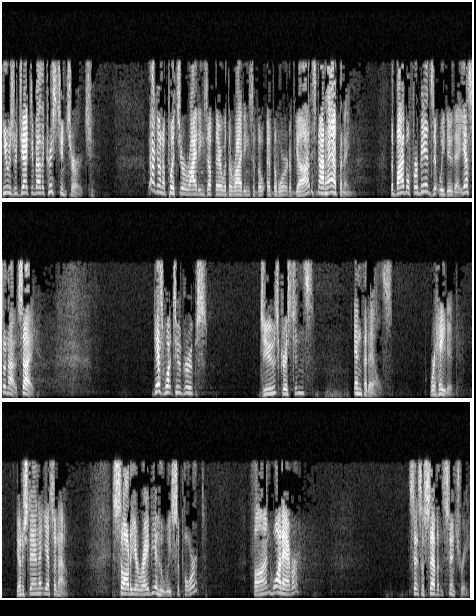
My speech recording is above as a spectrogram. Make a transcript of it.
He was rejected by the Christian church. I'm not going to put your writings up there with the writings of the, of the Word of God. It's not happening. The Bible forbids that we do that. Yes or no? Say. Guess what two groups? Jews, Christians, infidels were hated. You understand that? Yes or no? Saudi Arabia, who we support, fund, whatever, since the 7th century.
